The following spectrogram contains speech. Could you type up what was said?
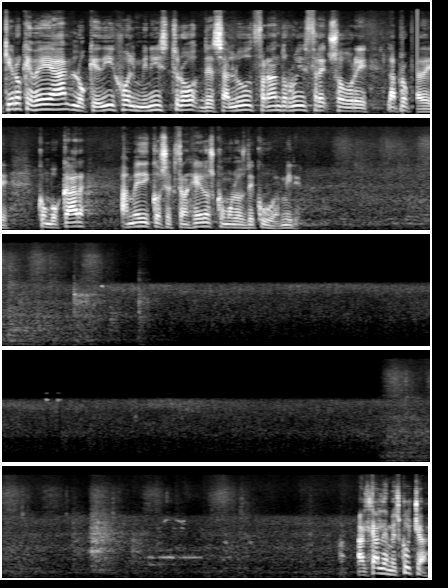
quiero que vea lo que dijo el ministro de Salud, Fernando Ruiz, sobre la propuesta de convocar a médicos extranjeros como los de Cuba. Mire. Alcalde, ¿me escucha?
